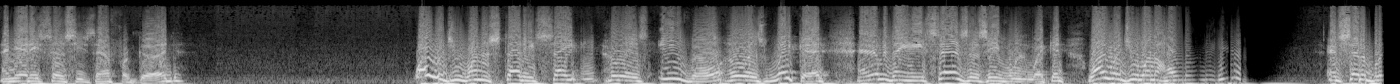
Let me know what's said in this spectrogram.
and yet he says he's there for good? Why would you want to study Satan, who is evil, who is wicked, and everything he says is evil and wicked? Why would you want to hold on to him instead of believing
